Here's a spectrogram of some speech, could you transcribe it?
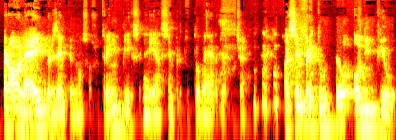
però lei, per esempio, non so, su Training Peaks, lei ha sempre tutto verde, cioè fa sempre tutto o di più.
